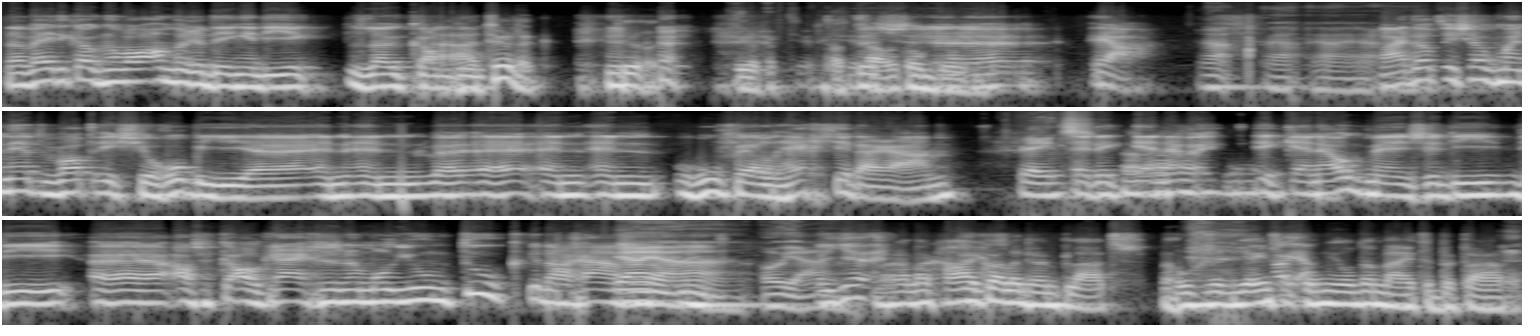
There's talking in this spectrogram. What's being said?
dan weet ik ook nog wel andere dingen die ik leuk kan ja, doen. Natuurlijk, tuurlijk, tuurlijk. Dat zou ik ook doen. Uh, ja. Ja, ja, ja, ja, maar dat is ook maar net wat is je hobby uh, en, en, uh, en, en hoeveel hecht je daaraan. Eens. En ik ken, ik ken ook mensen die, die als ik al krijgen ze een miljoen toe, dan gaan ze ja, nog ja. niet. Oh ja. Je? Maar dan ga ik wel in hun plaats. Dan hoeven ze niet eens oh, ja. een miljoen naar mij te betalen.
